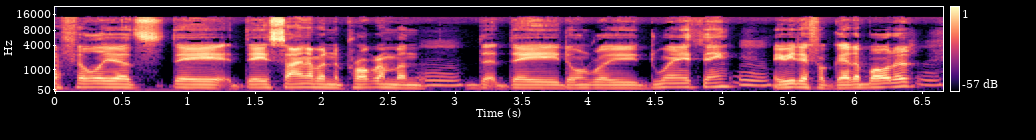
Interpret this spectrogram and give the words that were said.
affiliates they they sign up in the program and mm. th- they don't really do anything. Mm. Maybe they forget about it. Mm.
